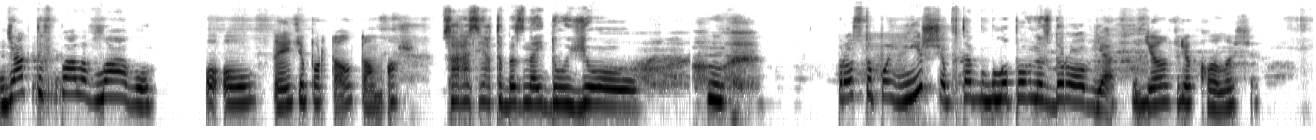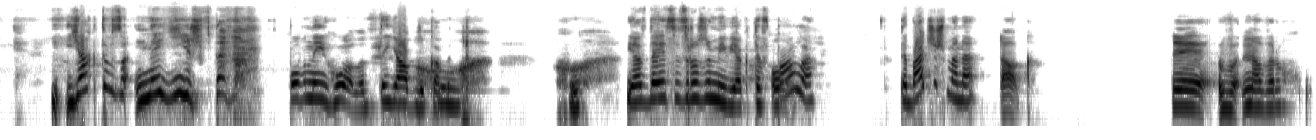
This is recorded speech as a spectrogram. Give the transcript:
Як ти впала в лаву? О-о, здається, портал там аж. Зараз я тебе знайду, йоу. Фух, Просто поїж, щоб в тебе було повне здоров'я. я злякалася. Як ти вза... не їж в тебе повний голод, ти яблука. Фух. Фух. Я, здається, зрозумів, як ти впала. Ти бачиш мене? Так. Ти в, наверху.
